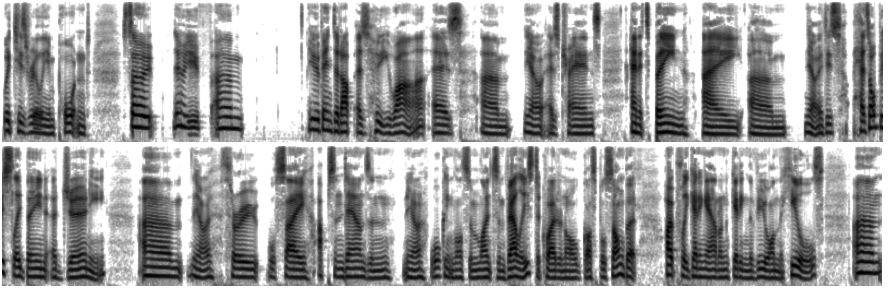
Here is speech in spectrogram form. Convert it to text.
which is really important. So you know you've um, you've ended up as who you are as um, you know as trans, and it's been a um, you know it is has obviously been a journey um, you know, through, we'll say, ups and downs and, you know, walking on some lonesome valleys, to quote an old gospel song, but hopefully getting out and getting the view on the hills. Um,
